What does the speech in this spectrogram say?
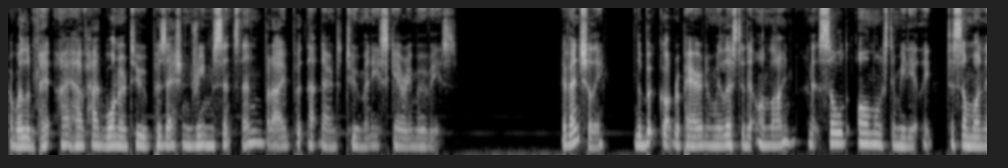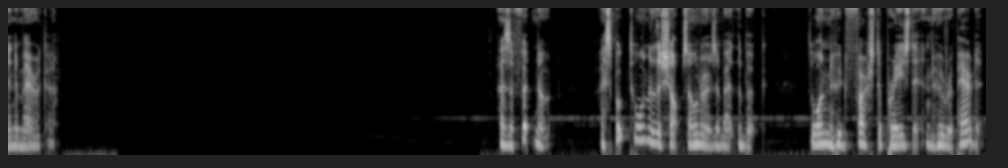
I will admit I have had one or two possession dreams since then, but I put that down to too many scary movies. Eventually, the book got repaired and we listed it online, and it sold almost immediately to someone in America. As a footnote, I spoke to one of the shop's owners about the book, the one who'd first appraised it and who repaired it.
